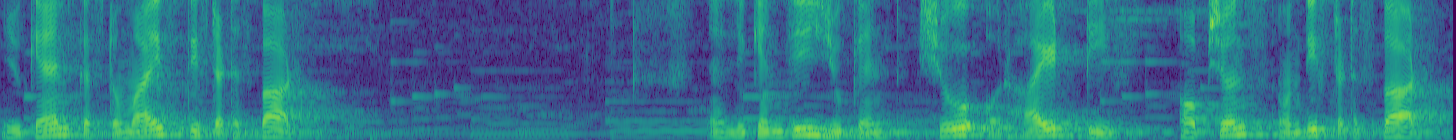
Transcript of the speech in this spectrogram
you can customize the status bar. As you can see you can show or hide these options on the status bar.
